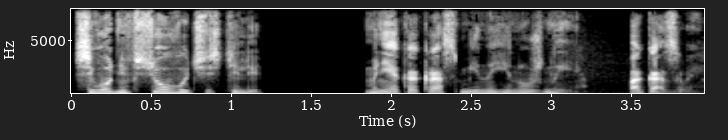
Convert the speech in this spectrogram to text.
Сегодня все вычистили. Мне как раз мины и нужны. Показывай.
